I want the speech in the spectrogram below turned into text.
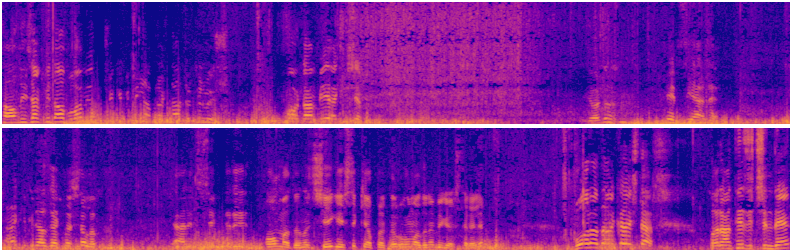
sağlayacak bir dal bulamıyorum çünkü bütün yapraklar dökülmüş. Oradan bir yakışım. Gördünüz mü? Hepsi yerde. Belki biraz yaklaşalım. Yani çiçekleri olmadığını, çiçeği geçtik yapraklar olmadığını bir gösterelim. Bu arada arkadaşlar parantez içinde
